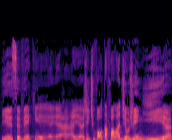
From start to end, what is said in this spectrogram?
E você vê que é, a gente volta a falar de eugenia,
